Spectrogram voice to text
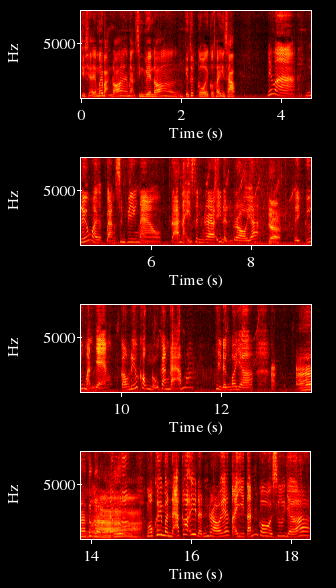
chia sẻ với mấy bạn đó mấy bạn sinh viên đó yêu thích cô thì cô thấy thì sao? Nếu mà nếu mà bạn sinh viên nào đã nảy sinh ra ý định rồi á dạ. thì cứ mạnh dạn. Còn nếu không đủ can đảm á thì đừng bao giờ. À tức là à, một khi mình đã có ý định rồi á tại vì tánh cô hồi xưa giờ á,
